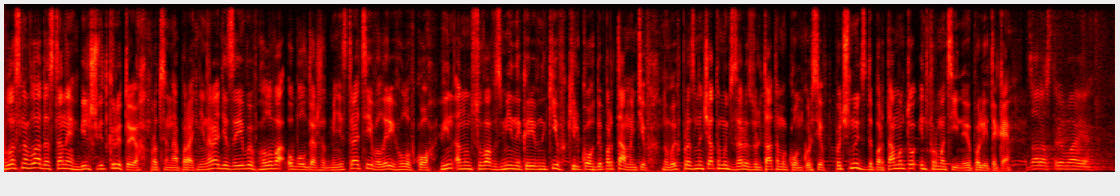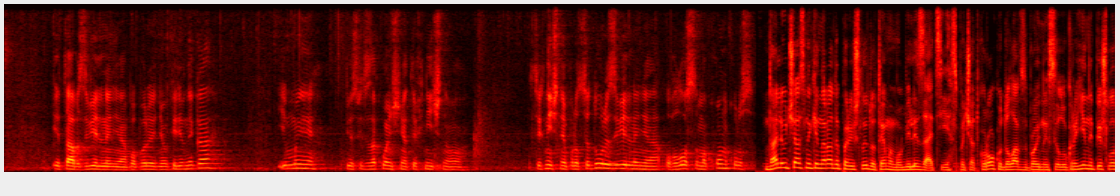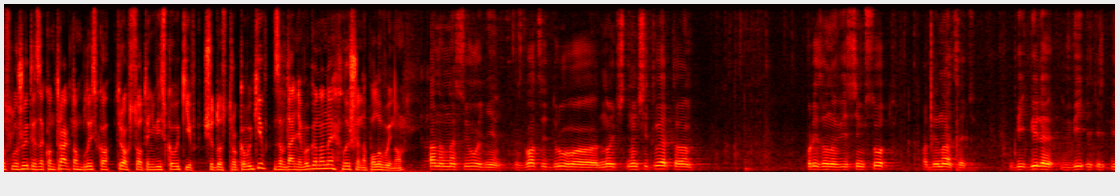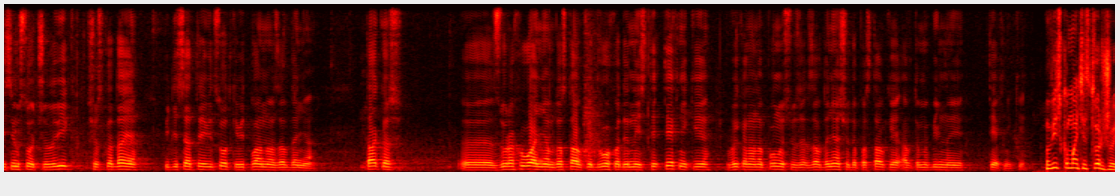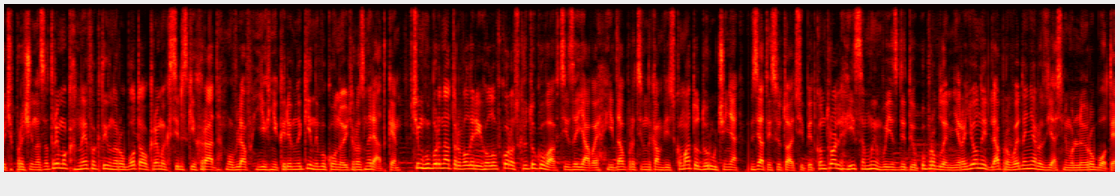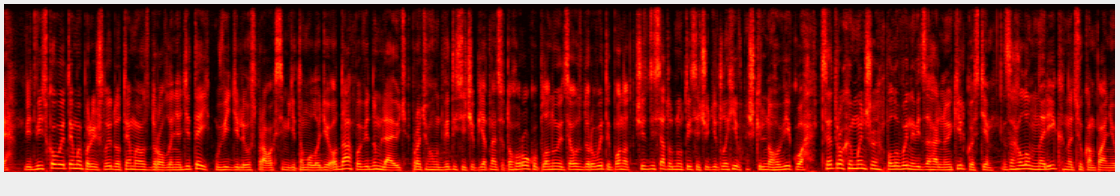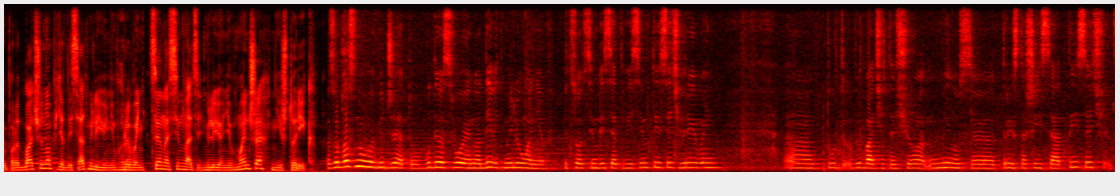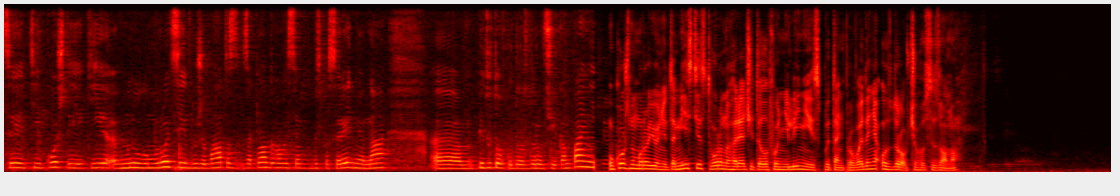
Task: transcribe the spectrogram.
Обласна влада стане більш відкритою. Про це на апаратній нараді заявив голова облдержадміністрації Валерій Головко. Він анонсував зміни керівників кількох департаментів. Нових призначатимуть за результатами конкурсів. Почнуть з департаменту інформаційної політики. Зараз триває етап звільнення попереднього керівника, і ми після закінчення технічного, технічної процедури звільнення оголосимо конкурс Далі учасники наради перейшли до теми мобілізації. З початку року до лав збройних сил України пішло служити за контрактом близько трьох сотень військовиків. Щодо строковиків, завдання виконане лише наполовину. Станом на сьогодні з 22.04 призвано 811, бі- біля ві- 800 чоловік, що складає 53% від планового завдання. Також з урахуванням доставки двох одиниць техніки виконано повністю за- завдання щодо поставки автомобільної техніки. У військкоматі стверджують, причина затримок неефективна робота окремих сільських рад. Мовляв, їхні керівники не виконують рознарядки. Втім, губернатор Валерій Головко розкритикував ці заяви і дав працівникам військкомату доручення взяти ситуацію під контроль і самим виїздити у проблемні райони для проведення роз'яснювальної роботи. Від військової теми перейшли до теми оздоровлення дітей. У відділі у справах сім'ї та молоді ОДА повідомляють, протягом 2015 року планується оздоровити понад 61 тисячу дітлахів шкільного віку. Це трохи менше половини від загальної кількості. Загалом на рік на цю кампанію передбачено 50 мільйонів гривень. Це на 17 мільйонів менше ніж торік. З обласного бюджету буде освоєно 9 мільйонів 578 тисяч гривень. Е, Тут ви бачите, що мінус е, 360 тисяч це ті кошти, які в минулому році дуже багато закладувалися безпосередньо на е, підготовку до оздоровчої кампанії. У кожному районі та місті створено гарячі телефонні лінії з питань проведення оздоровчого сезону.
